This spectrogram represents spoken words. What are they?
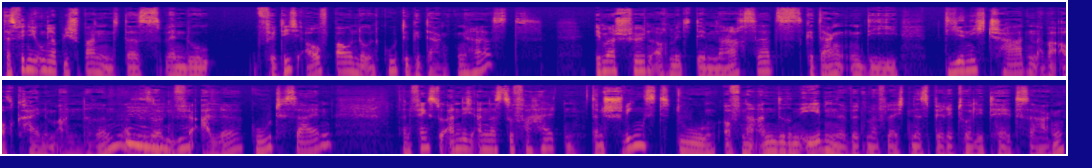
das finde ich unglaublich spannend, dass wenn du für dich aufbauende und gute Gedanken hast, immer schön auch mit dem Nachsatz, Gedanken, die dir nicht schaden, aber auch keinem anderen, also mhm. sollten für alle gut sein, dann fängst du an, dich anders zu verhalten. Dann schwingst du auf einer anderen Ebene, wird man vielleicht in der Spiritualität sagen.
